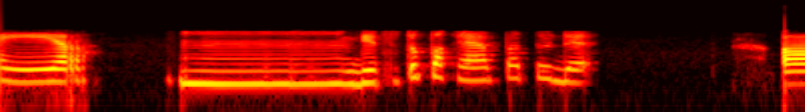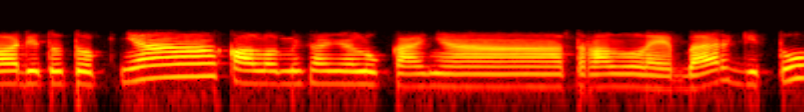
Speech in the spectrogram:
air. Hmm, ditutup pakai apa tuh, Dek? Uh, ditutupnya kalau misalnya lukanya terlalu lebar gitu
